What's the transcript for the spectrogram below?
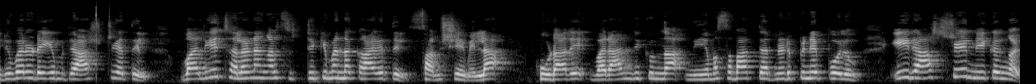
ഇരുവരുടെയും രാഷ്ട്രീയത്തിൽ വലിയ ചലനങ്ങൾ സൃഷ്ടിക്കുമെന്ന കാര്യത്തിൽ സംശയമില്ല. കൂടാതെ വരാനിരിക്കുന്ന നിയമസഭാ തെരഞ്ഞെടുപ്പിനെ പോലും ഈ രാഷ്ട്രീയ നീക്കങ്ങൾ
